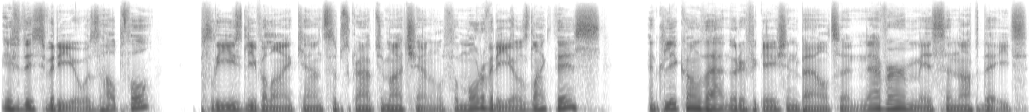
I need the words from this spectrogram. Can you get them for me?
If this video was helpful, please leave a like and subscribe to my channel for more videos like this, and click on that notification bell to never miss an update.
